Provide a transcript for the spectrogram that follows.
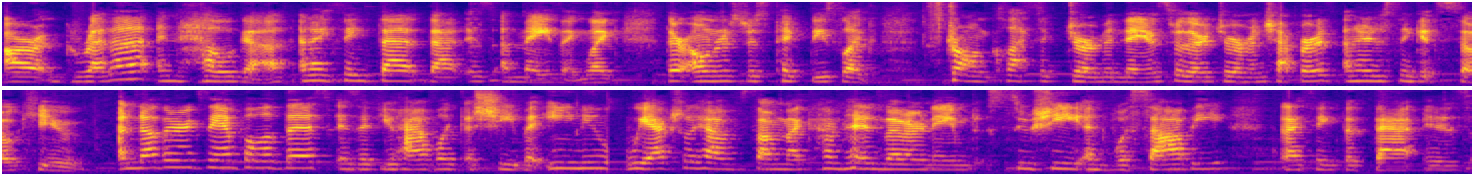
are Greta and Helga, and I think that that is amazing. Like, their owners just picked these like strong classic German names for their German Shepherds, and I just think it's so cute. Another example of this is if you have like a Shiba Inu. We actually have some that come in that are named Sushi and Wasabi, and I think that that is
